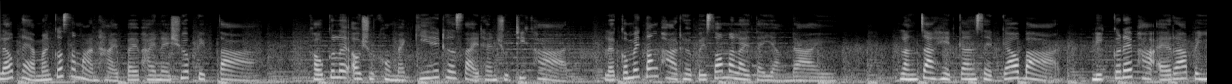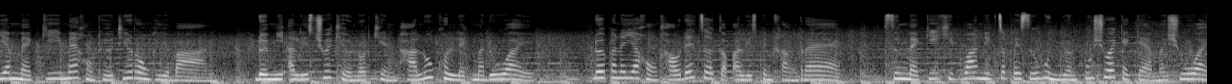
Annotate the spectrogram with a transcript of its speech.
แล้วแผลมันก็สมานหายไปภายในชั่วพริบตา เขาก็เลยเอาชุดของแม็กกี้ให้เธอใส่แทนชุดที่ขาด และก็ไม่ต้องพาเธอไปซ่อมอะไรแต่อย่างใด หลังจากเหตุการณ์เสร็จ 9 บาท นิกก็ได้พาไอราไปเยี่ยมแม็กกี้แม่ของเธอที่โรงพยาบาล โดยมีอลิสช่วยเขียวนดเข็นพาลูกคนเล็กมาด้วย โดยภรรยาของเขาได้เจอกับอลิสเป็นครั้งแรก ซึ่งแม็กกี้คิดว่านิกจะไปซื้อหุ่นยนต์ผู้ช่วยแก่ๆมาช่วย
